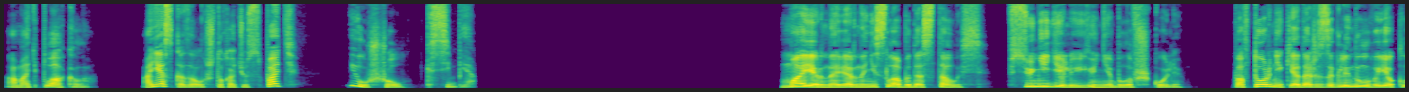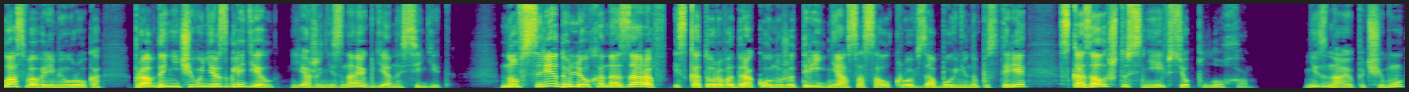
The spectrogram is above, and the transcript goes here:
а мать плакала. А я сказал, что хочу спать, и ушел к себе. Майер, наверное, не слабо досталось. Всю неделю ее не было в школе. Во вторник я даже заглянул в ее класс во время урока. Правда, ничего не разглядел. Я же не знаю, где она сидит. Но в среду Леха Назаров, из которого дракон уже три дня сосал кровь за бойню на пустыре, сказал, что с ней все плохо. Не знаю почему,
